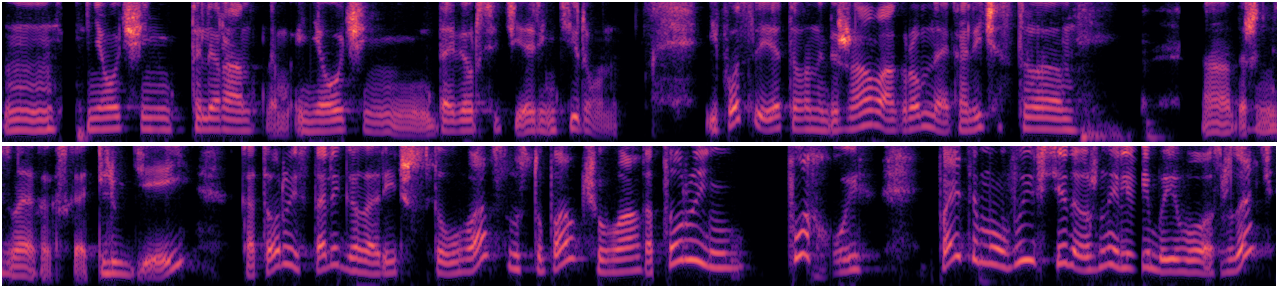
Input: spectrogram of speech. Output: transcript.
не очень толерантным и не очень diversity ориентированным. И после этого набежало огромное количество а, даже не знаю, как сказать, людей, которые стали говорить, что у вас выступал чувак, который плохой, Поэтому вы все должны либо его осуждать,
